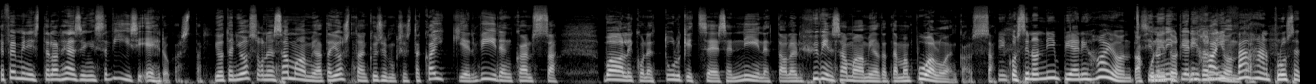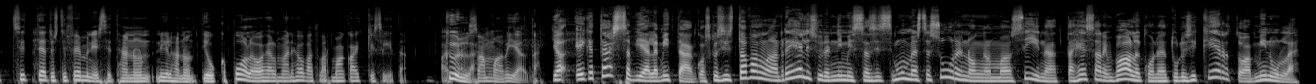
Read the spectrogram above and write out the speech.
ja feministillä on Helsingissä viisi ehdokasta. Joten jos olen samaa mieltä jostain kysymyksestä kaikkien viiden kanssa, vaalikone tulkitsee sen niin, että olen hyvin samaa mieltä tämän puolueen kanssa. Niin kun siinä on niin pieni hajonta. Siinä on niin pieni niitä hajonta. On niin vähän, plus että sitten tietysti feministithän on, niillähän on tiukka puolueohjelma, ja he ovat varmaan kaikki siitä Kyllä. samaa mieltä. Ja eikä tässä vielä mitään, koska siis tavallaan rehellisyyden nimissä siis mun mielestä se suurin ongelma on siinä, että Hesarin vaalikoneen tulisi kertoa minulle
